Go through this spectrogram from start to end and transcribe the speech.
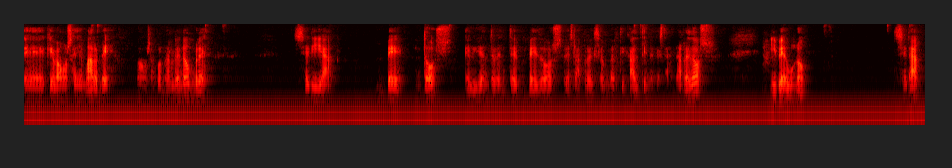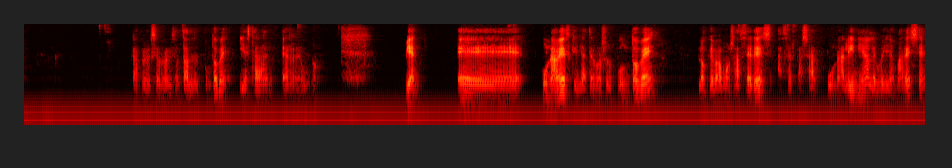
eh, que vamos a llamar B. Vamos a ponerle nombre. Sería B2 evidentemente B2 es la proyección vertical, tiene que estar en R2, y B1 será la proyección horizontal del punto B y estará en R1. Bien, eh, una vez que ya tenemos el punto B, lo que vamos a hacer es hacer pasar una línea, le voy a llamar S,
